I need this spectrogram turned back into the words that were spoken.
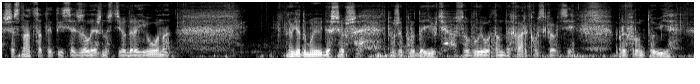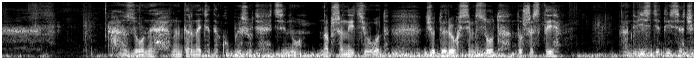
16 тисяч, в залежності від регіону. Ну, я думаю, дешевше теж продають, особливо там, де Харківська, оці прифронтові зони. На інтернеті таку пишуть ціну. На пшеницю від 4700 до 6 200 тисяч.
